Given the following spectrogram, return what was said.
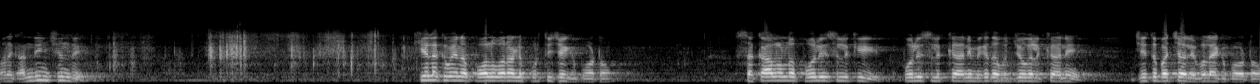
మనకు అందించింది కీలకమైన పోలవరాన్ని పూర్తి చేయకపోవటం సకాలంలో పోలీసులకి పోలీసులకు కానీ మిగతా ఉద్యోగులకు కానీ జీతభత్యాలు ఇవ్వలేకపోవటం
